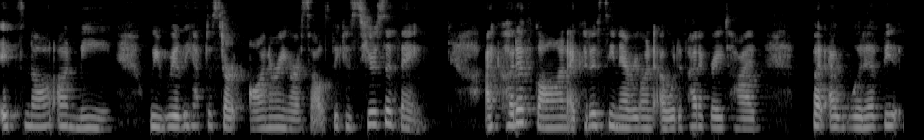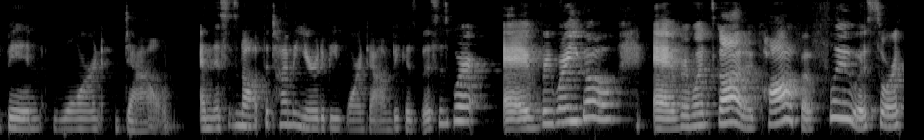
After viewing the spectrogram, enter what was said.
it's not on me. We really have to start honoring ourselves because here's the thing I could have gone, I could have seen everyone, I would have had a great time, but I would have be, been worn down. And this is not the time of year to be worn down because this is where everywhere you go, everyone's got a cough, a flu, a sore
